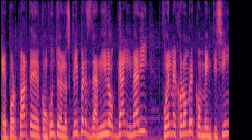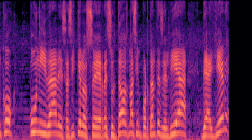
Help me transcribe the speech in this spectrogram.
Eh, por parte del conjunto de los Clippers, Danilo Gallinari fue el mejor hombre con 25 unidades. Así que los eh, resultados más importantes del día de ayer,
